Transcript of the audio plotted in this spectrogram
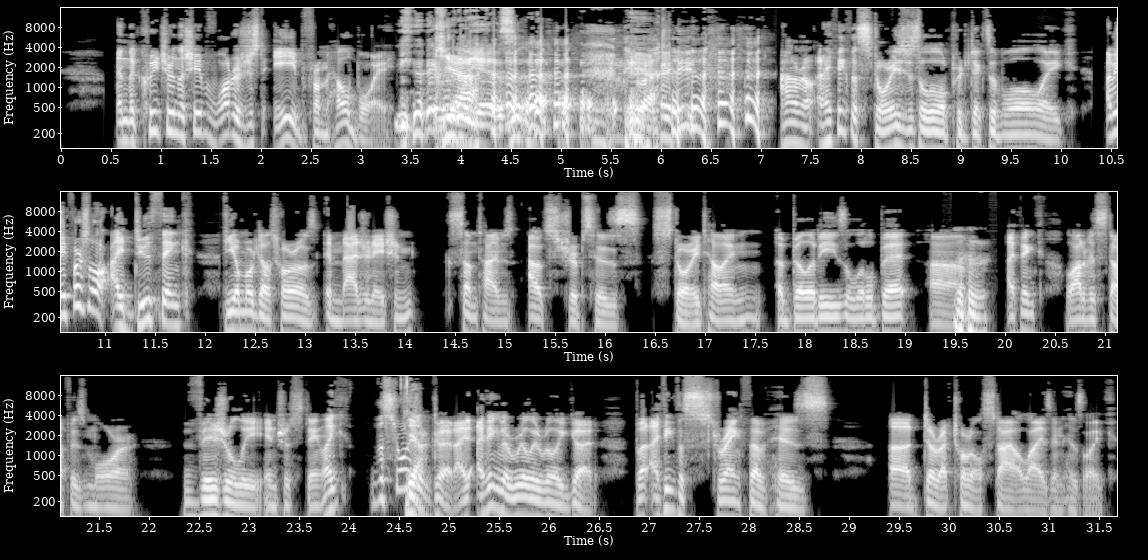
And the creature in the shape of water is just Abe from Hellboy. it Yeah. really is. yeah. I don't know. And I think the story is just a little predictable. Like, I mean, first of all, I do think Guillermo del Toro's imagination sometimes outstrips his storytelling abilities a little bit. Um, Mhm. I think a lot of his stuff is more visually interesting. Like, the stories Yeah. are good. I, I think they're really, really good. But I think the strength of his uh, directorial style lies in his, like,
